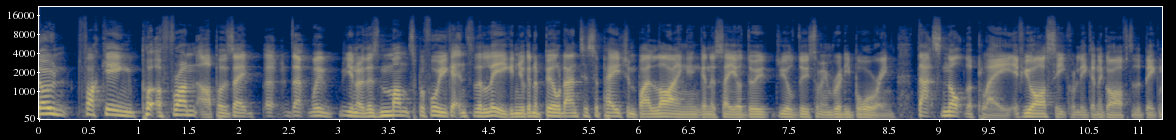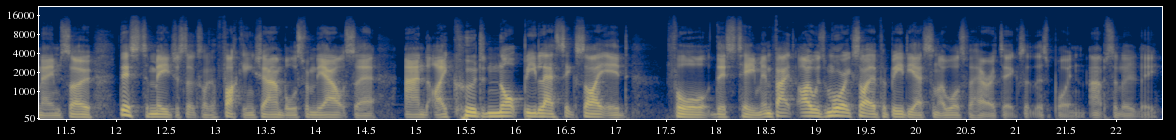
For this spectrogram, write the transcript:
don't fucking put a front up of say uh, that we you know there's months before you get into the league and you're going to build anticipation by lying and going to say you'll do you'll do something really boring. That's not the play if you are secretly going to go after the big name. So this to me just looks like a fucking shambles from the outset and i could not be less excited for this team. In fact i was more excited for bds than i was for heretics at this point. Absolutely.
